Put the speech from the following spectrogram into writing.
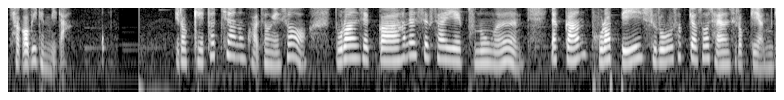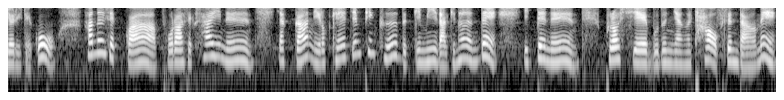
작업이 됩니다. 이렇게 터치하는 과정에서 노란색과 하늘색 사이의 분홍은 약간 보랏빛으로 섞여서 자연스럽게 연결이 되고 하늘색과 보라색 사이는 약간 이렇게 찐핑크 느낌이 나긴 하는데 이때는 브러쉬에 묻은 양을 다 없앤 다음에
